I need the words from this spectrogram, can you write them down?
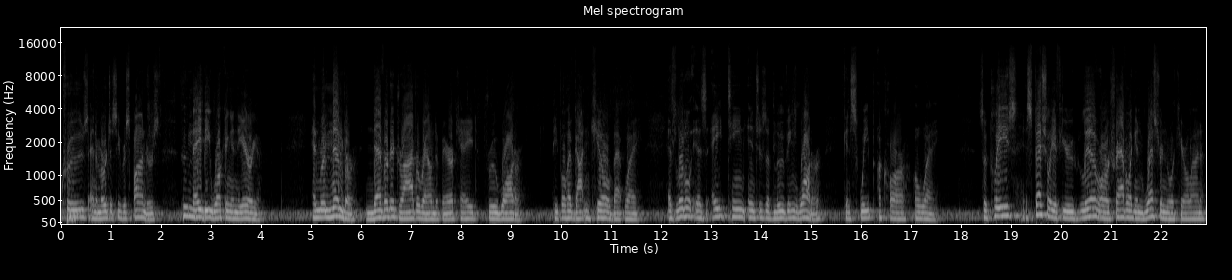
crews and emergency responders who may be working in the area. And remember never to drive around a barricade through water. People have gotten killed that way. As little as 18 inches of moving water can sweep a car away. So please, especially if you live or are traveling in western North Carolina,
